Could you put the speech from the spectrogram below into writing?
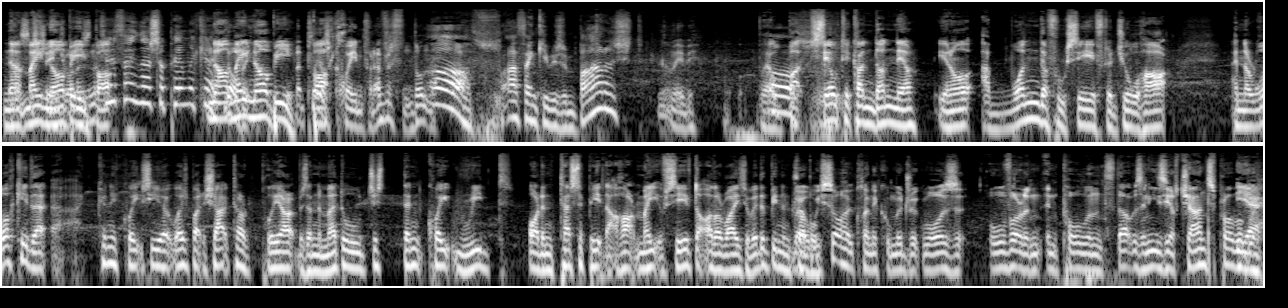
No, it might not one, be, isn't do you think that's a penalty kick? no, it might but- not be. But players But, claim for everything, don't they? Oh, I think he was embarrassed. Yeah, maybe. well, Oh. but Celtic undone there. You know, a wonderful save for Joe Hart, and they're lucky that I couldn't quite see who it was, but the Shakhtar player that was in the middle just didn't quite read or anticipate that Hart might have saved it. Otherwise, he would have been in trouble. Well, trouble. we saw how clinical Mudryk was over in, in Poland. That was an easier chance, probably. Um,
